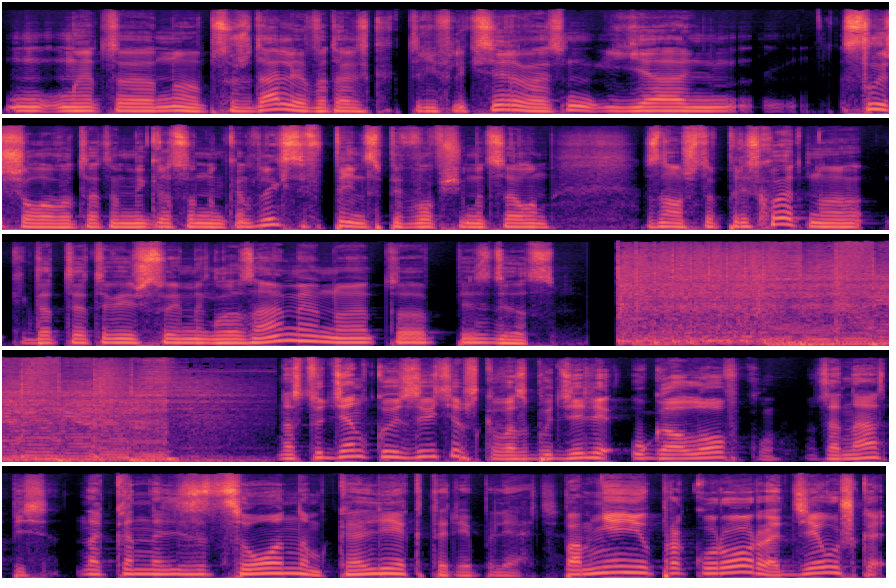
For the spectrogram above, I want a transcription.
мы это, ну, обсуждали, пытались как-то рефлексировать. Ну, Я слышал о вот этом миграционном конфликте, в принципе, в общем и целом знал, что происходит, но когда ты это видишь своими глазами, ну, это пиздец. На студентку из Витебска возбудили уголовку за надпись «На канализационном коллекторе, блядь». По мнению прокурора, девушка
